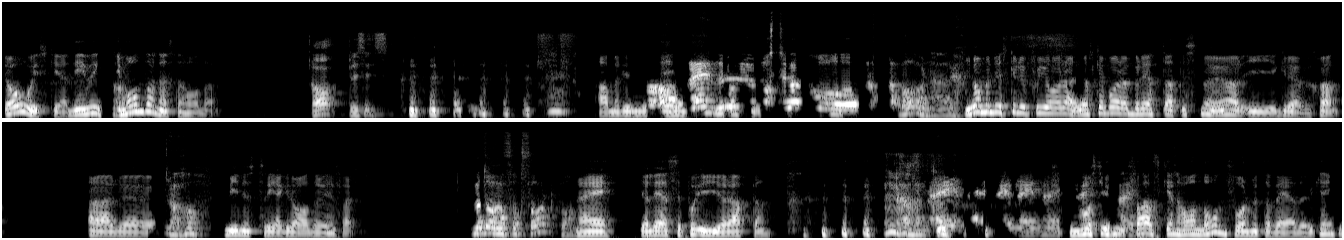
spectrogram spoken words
Ja, whisky. Det är whisky-måndag nästa måndag. Ja, precis. Ja, men det, ja nej, nu måste jag gå och ratta barn här. ja, men det ska du få göra. Jag ska bara berätta att det snöar i Grövelsjön. Är eh, minus tre grader ungefär. Men då har han fått fart på honom? Nej, jag läser på YR-appen. Nej, nej, nej, nej, nej. Vi måste ju fasken ha någon form av väder. Vi kan ju inte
